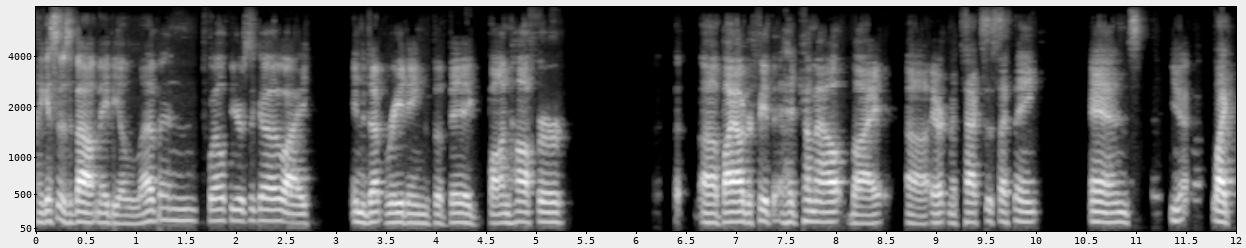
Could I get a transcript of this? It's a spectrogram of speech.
I guess it was about maybe 11, 12 years ago, I ended up reading the big Bonhoeffer uh, biography that had come out by uh, Eric Metaxas, I think. And, you know, like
